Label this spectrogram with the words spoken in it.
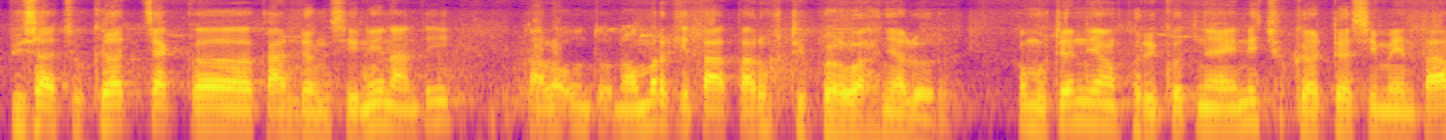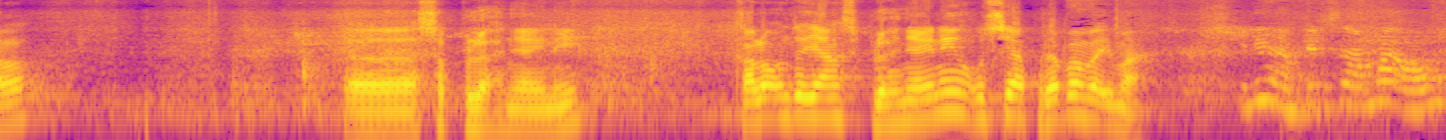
bisa juga cek ke kandang sini nanti kalau untuk nomor kita taruh di bawahnya lur kemudian yang berikutnya ini juga ada simental eh, sebelahnya ini kalau untuk yang sebelahnya ini usia berapa Mbak Ima? Ini hampir sama Om.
